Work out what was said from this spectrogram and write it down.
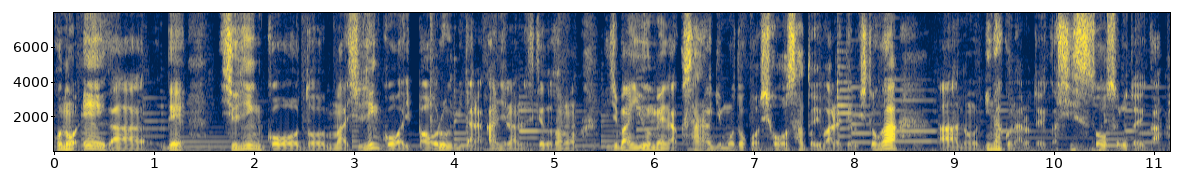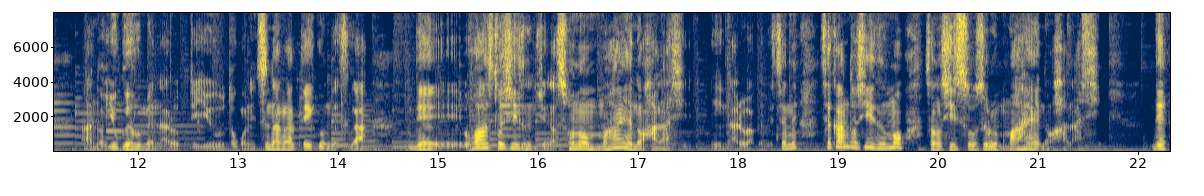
この映画で主人公と、まあ主人公はいっぱいおるみたいな感じなんですけど、その一番有名な草薙素子少佐と言われてる人が、あの、いなくなるというか、失踪するというか、あの、行方不明になるっていうとこにつながっていくんですが、で、ファーストシーズンっていうのはその前の話になるわけですよね。セカンドシーズンもその失踪する前の話。で、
